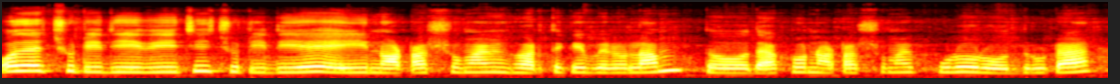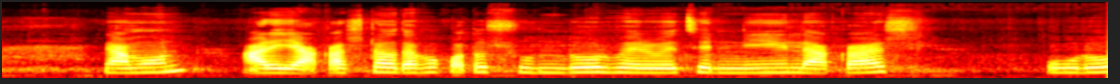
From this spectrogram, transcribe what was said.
ওদের ছুটি দিয়ে দিয়েছি। ছুটি দিয়ে এই নটার সময় আমি ঘর থেকে বেরোলাম। তো দেখো নটার সময় পুরো রৌদ্রুটা কেমন। আর এই আকাশটাও দেখো কত সুন্দর হয়ে রয়েছে, নীল আকাশ, পুরো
